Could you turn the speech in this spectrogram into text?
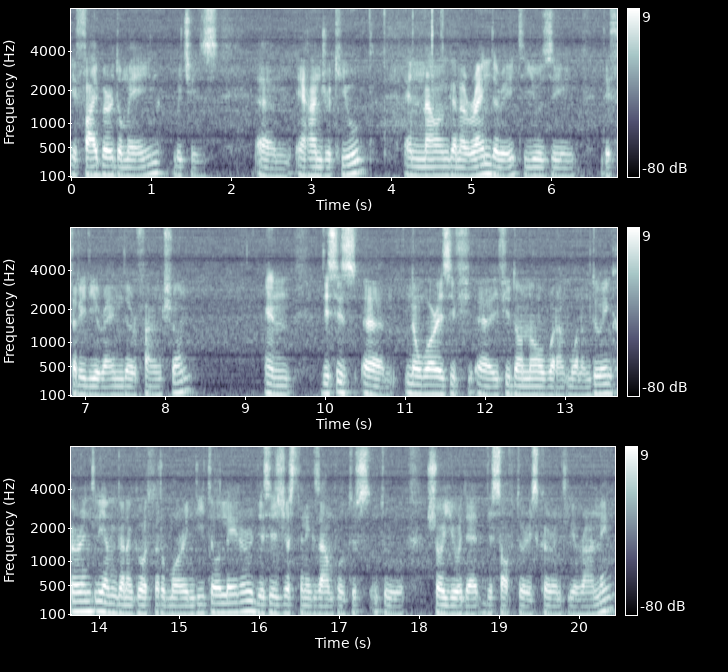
a fiber domain, which is um, 100 cubed, and now I'm gonna render it using the 3D render function. And this is uh, no worries if uh, if you don't know what I'm what I'm doing currently. I'm gonna go through more in detail later. This is just an example to to show you that the software is currently running.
